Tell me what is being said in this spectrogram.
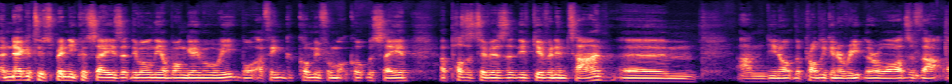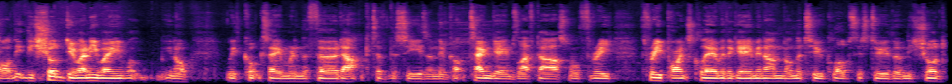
a negative spin you could say is that they've only had one game a week, but I think coming from what Cup was saying, a positive is that they've given him time. Um, and, you know, they're probably going to reap the rewards of that, or they, they should do anyway. Well, you know, with Cook saying in the third act of the season, they've got 10 games left, Arsenal, three three points clear with a game in hand on the two closest to them. They should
